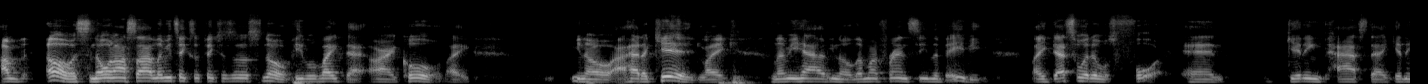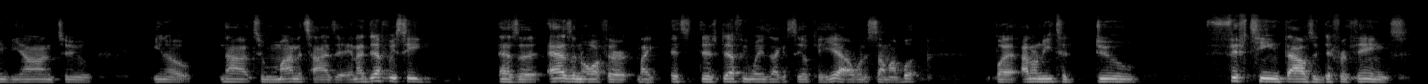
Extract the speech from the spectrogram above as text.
I'm. Oh, it's snowing outside. Let me take some pictures of the snow. People like that. All right, cool. Like, you know, I had a kid. Like, let me have, you know, let my friends see the baby. Like that's what it was for. And getting past that, getting beyond to, you know, now to monetize it. And I definitely see as a as an author, like it's there's definitely ways I can say, okay, yeah, I want to sell my book, but I don't need to do fifteen thousand different things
